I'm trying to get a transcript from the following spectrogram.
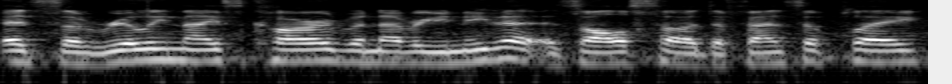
It's a really nice card whenever you need it. It's also a defensive play.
